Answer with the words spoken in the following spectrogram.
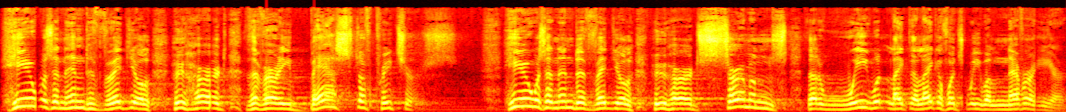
Here was an individual who heard the very best of preachers. Here was an individual who heard sermons that we would like the like of which we will never hear.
